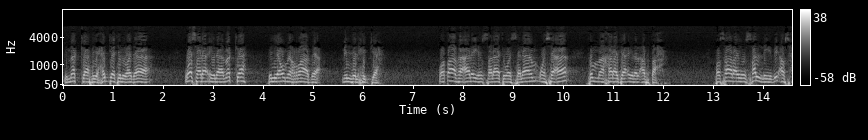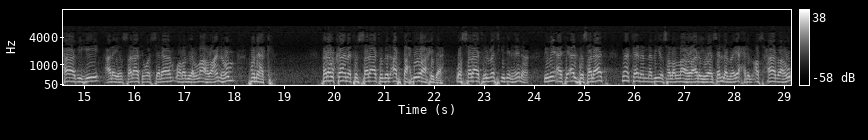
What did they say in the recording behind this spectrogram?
لمكة في حجة الوداع وصل إلى مكة في اليوم الرابع من ذي الحجة. وطاف عليه الصلاة والسلام وسعى ثم خرج إلى الأبطح. فصار يصلي بأصحابه عليه الصلاة والسلام ورضي الله عنهم هناك. فلو كانت الصلاة بالأبطح بواحدة والصلاة في المسجد هنا بمائة ألف صلاة ما كان النبي صلى الله عليه وسلم يحرم أصحابه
